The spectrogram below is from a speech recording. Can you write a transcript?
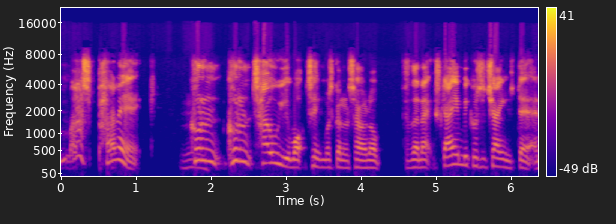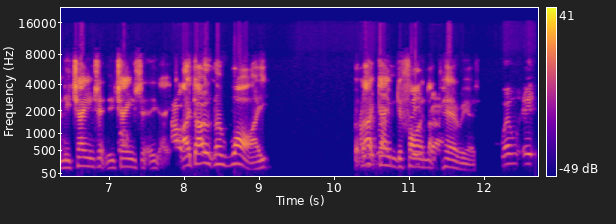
mass panic. Mm. Couldn't couldn't tell you what team was going to turn up for the next game because he changed it and he changed it and he changed it. I don't know why, but that game defined that that. period. When it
